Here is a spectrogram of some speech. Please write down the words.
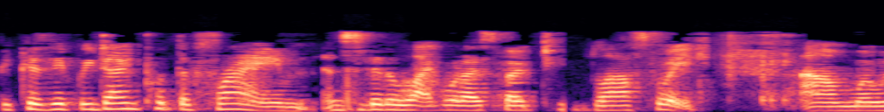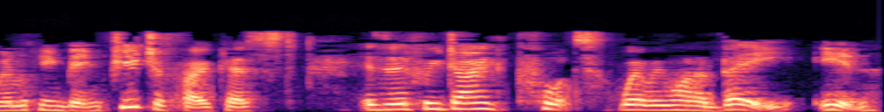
Because if we don't put the frame, and it's a bit of like what I spoke to last week, um, when we're looking being future focused, is that if we don't put where we want to be in,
